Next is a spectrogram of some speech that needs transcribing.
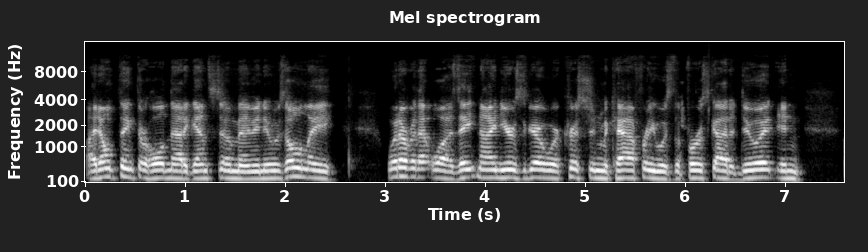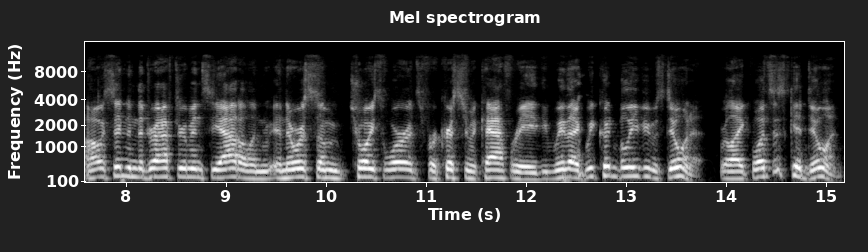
I don't think they're holding that against them. I mean, it was only whatever that was eight nine years ago where Christian McCaffrey was the first guy to do it. And I was sitting in the draft room in Seattle, and, and there was some choice words for Christian McCaffrey. We like we couldn't believe he was doing it. We're like, what's this kid doing?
